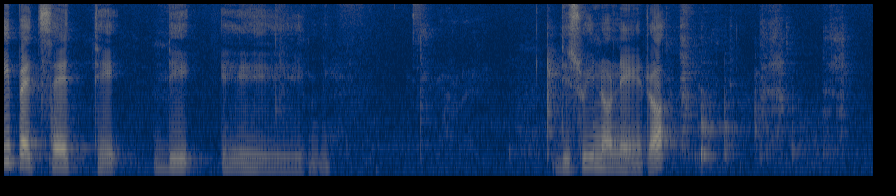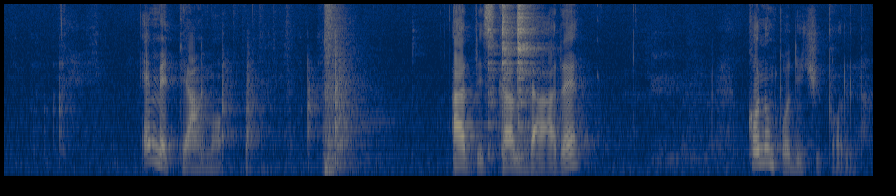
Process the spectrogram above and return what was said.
i pezzetti di, eh, di suino nero e mettiamo a riscaldare con un po' di cipolla.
